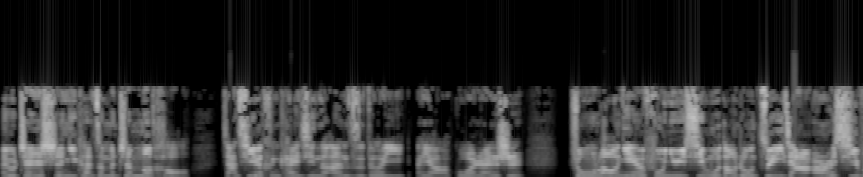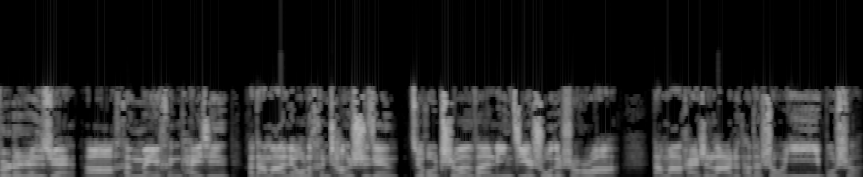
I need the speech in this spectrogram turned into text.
哎呦，真是，你看怎么这么好？佳琪也很开心的，暗自得意。哎呀，果然是中老年妇女心目当中最佳儿媳妇的人选啊，很美，很开心。和大妈聊了很长时间，最后吃完饭临结束的时候啊，大妈还是拉着她的手，依依不舍。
